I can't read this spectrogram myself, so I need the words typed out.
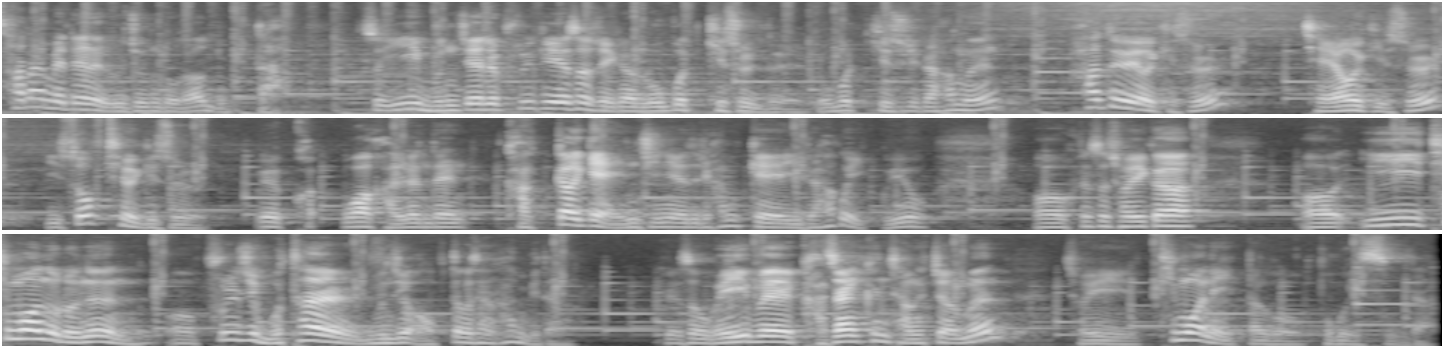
사람에 대한 의존도가 높다. 그래서 이 문제를 풀기 위해서 저희가 로봇 기술들, 로봇 기술이라 함은 하드웨어 기술, 제어 기술, 이 소프트웨어 기술과 관련된 각각의 엔지니어들이 함께 일을 하고 있고요. 어, 그래서 저희가 어, 이 팀원으로는 어, 풀지 못할 문제가 없다고 생각합니다. 그래서 웨이브의 가장 큰 장점은 저희 팀원에 있다고 보고 있습니다.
